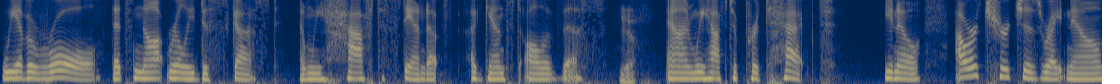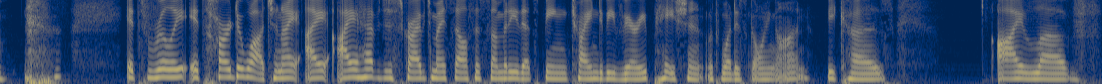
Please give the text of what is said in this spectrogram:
we have a role that's not really discussed, and we have to stand up against all of this Yeah. and we have to protect you know our churches right now it's really it's hard to watch and I, I i have described myself as somebody that's being trying to be very patient with what is going on because i love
